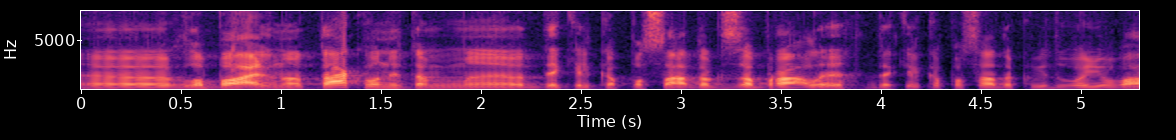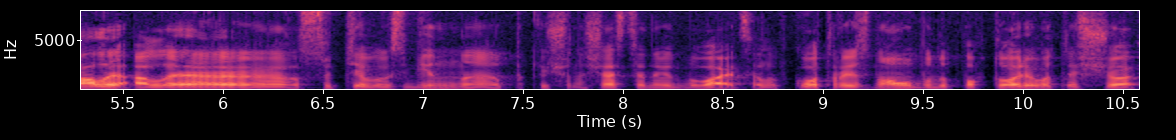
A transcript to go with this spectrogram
Е, Глобально так, вони там е, декілька посадок забрали, декілька посадок відвоювали, але суттєвих змін е, поки що, на щастя, не відбувається. Але вкотре і знову буду повторювати, що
